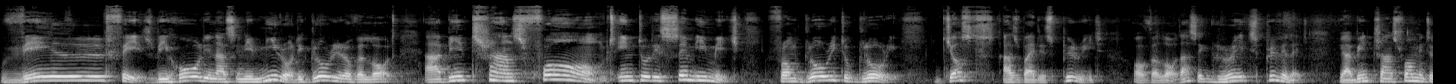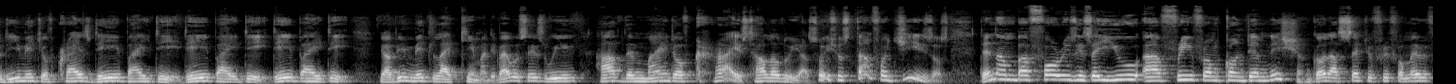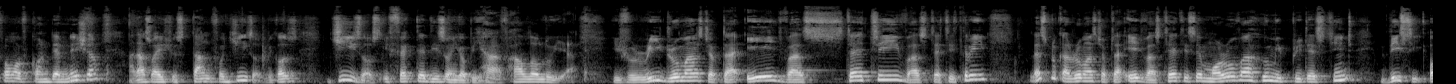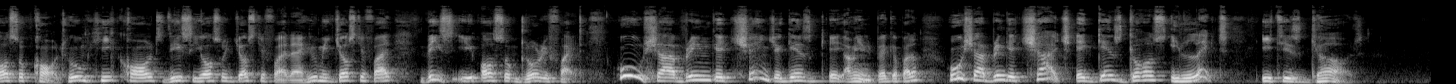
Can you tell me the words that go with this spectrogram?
unveiled face, beholding as in a mirror the glory of the Lord, are being transformed into the same image from glory to glory, just as by the Spirit of the Lord. That's a great privilege. You are being transformed into the image of Christ day by day, day by day, day by day. You are being made like Him. And the Bible says we have the mind of Christ. Hallelujah. So you should stand for Jesus. Then number four reason say you are free from condemnation. God has set you free from every form of condemnation. And that's why you should stand for Jesus because Jesus effected this on your behalf. Hallelujah. If you read Romans chapter 8, verse 30, verse 33, Let's look at Romans chapter 8, verse 30. It says, Moreover, whom he predestined, this he also called. Whom he called, this he also justified. And whom he justified, this he also glorified. Who shall bring a change against, eh, I mean, beg your pardon, who shall bring a charge against God's elect? It is God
